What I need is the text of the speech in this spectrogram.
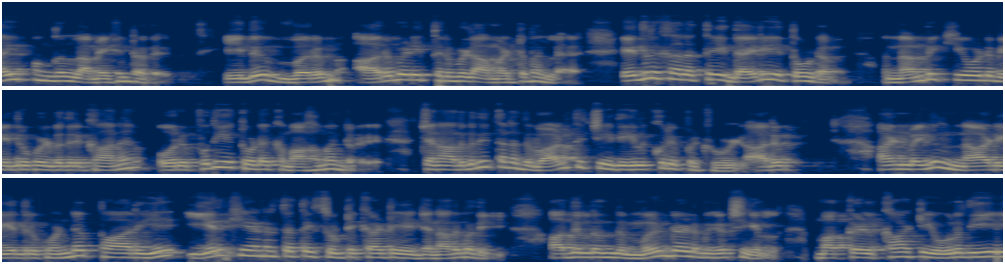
தைப்பொங்கல் அமைகின்றது. இது வரும் அறுவடை திருவிழா மட்டுமல்ல எதிர்காலத்தை தைரியத்தோடும் நம்பிக்கையோடும் எதிர்கொள்வதற்கான ஒரு புதிய தொடக்கமாகும் என்று ஜனாதிபதி தனது வாழ்த்துச் செய்தியில் குறிப்பிட்டுள்ளார். அண்மையில் நாடு எதிர்கொண்ட பாரிய இயற்கை அனர்த்தத்தை சுட்டிக்காட்டிய ஜனாதிபதி அதிலிருந்து மீண்டெழும் முயற்சியில் மக்கள் காட்டிய உறுதியை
